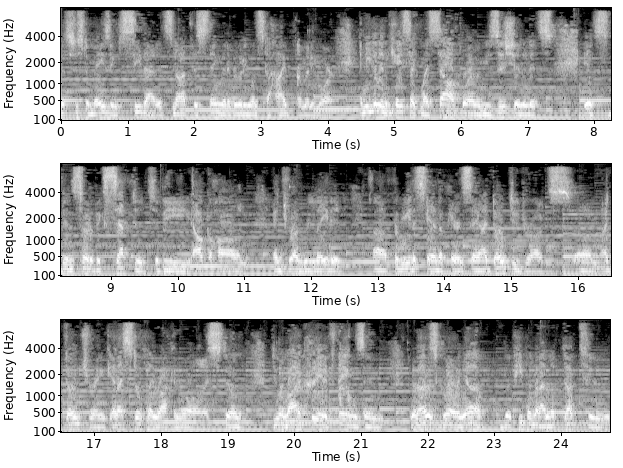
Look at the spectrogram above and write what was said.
it's just amazing to see that. It's not this thing that everybody wants to hide from anymore. And even in a case like myself, where I'm a musician and it's, it's been sort of accepted to be alcohol and, and drug related, uh, for me to stand up here and say I don't do drugs, um, I don't drink, and I still play rock and roll, and I still do a lot of creative things. And when I was growing up, the people that I looked up to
